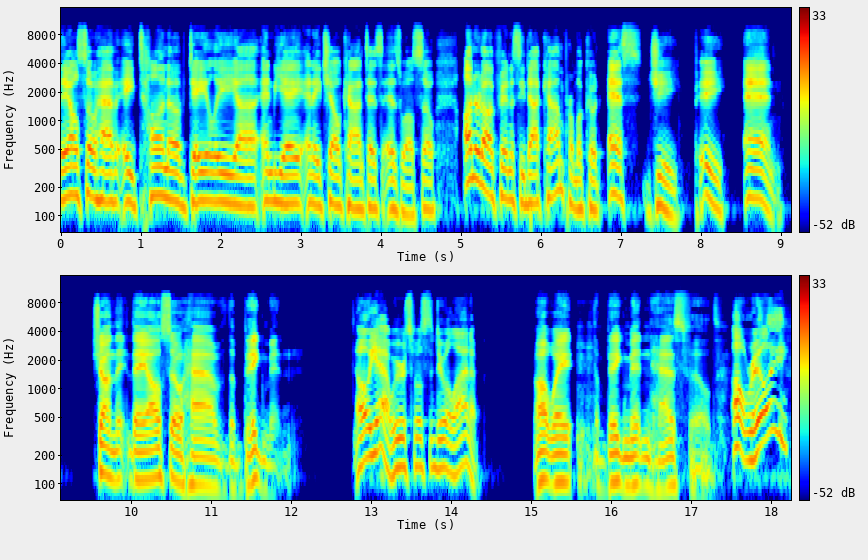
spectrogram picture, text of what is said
They also have a ton of daily uh, NBA, NHL contests as well. So underdogfantasy.com promo code SGPN. Sean, they, they also have the Big Mitten. Oh yeah, we were supposed to do a lineup. Oh wait, the big mitten has filled. Oh really?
